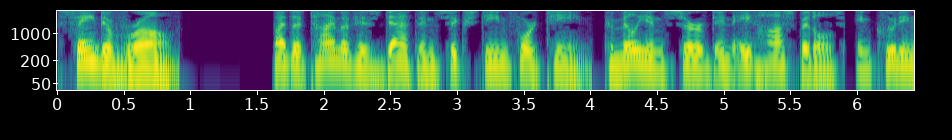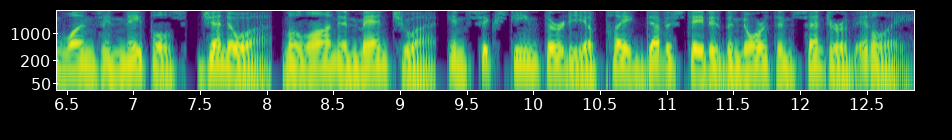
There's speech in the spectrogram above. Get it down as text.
«Saint of Rome». By the time of his death in 1614, Camillians served in eight hospitals, including ones in Naples, Genoa, Milan and Mantua. In 1630 a plague devastated the north and centre of Italy.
